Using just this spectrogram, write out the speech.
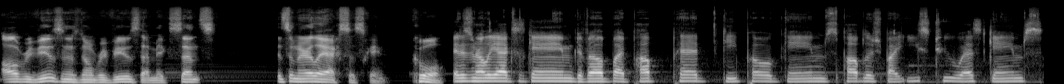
All reviews and there's no reviews. That makes sense. It's an early access game. Cool. It is an early access game developed by Puppet Depot Games, published by East to West Games.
